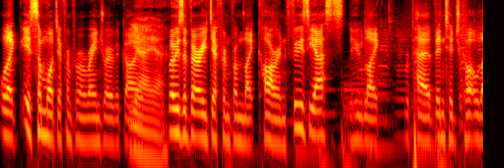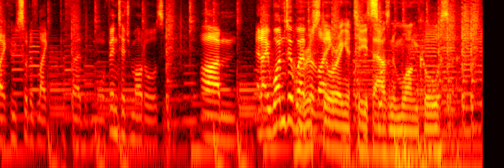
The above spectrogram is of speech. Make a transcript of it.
or like is somewhat different from a Range Rover guy. Yeah, yeah. Those are very different from like car enthusiasts who like repair vintage car, or like who sort of like prefer the more vintage models. Um, and I wonder I'm whether restoring like a 2001 Corsa.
